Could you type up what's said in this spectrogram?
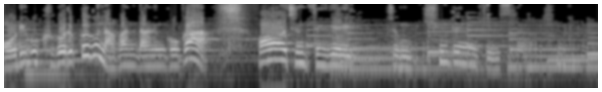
어리고 그거를 끌고 나간다는 거가 아 지금 되게 좀 힘든 게 있어요. 힘들어요.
